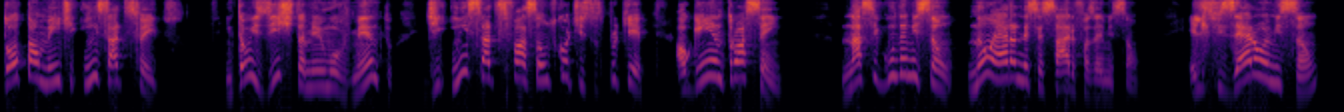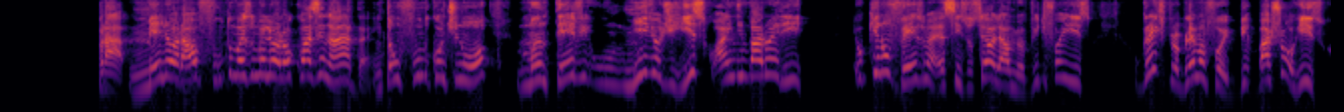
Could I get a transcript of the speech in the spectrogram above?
totalmente insatisfeitos. Então existe também um movimento de insatisfação dos cotistas, porque alguém entrou a 100. Na segunda emissão não era necessário fazer a emissão. Eles fizeram a emissão para melhorar o fundo, mas não melhorou quase nada. Então o fundo continuou, manteve o nível de risco ainda em Barueri. O que não fez, assim, se você olhar o meu vídeo, foi isso. O grande problema foi, baixou o risco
